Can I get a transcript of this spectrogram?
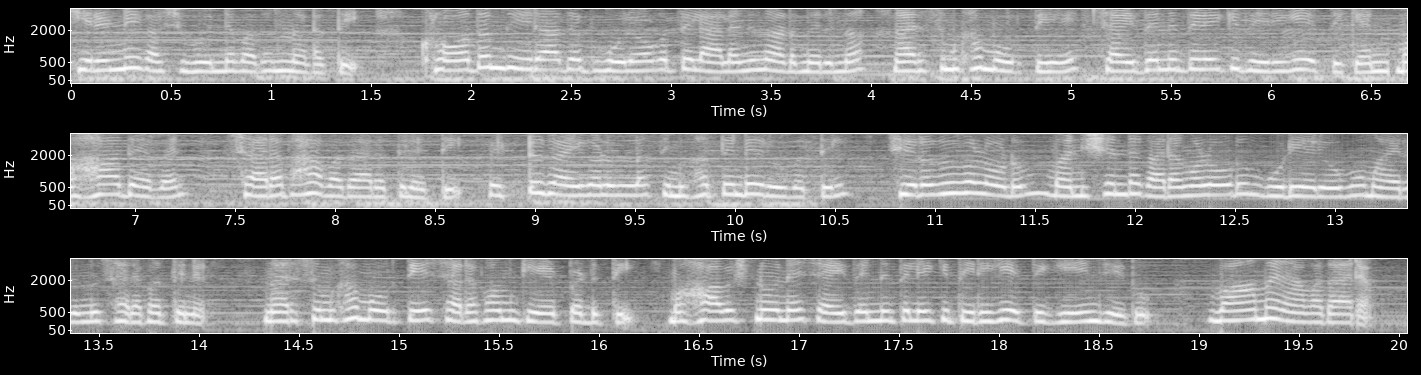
ഹിരണ്യകശുവിന്റെ വധം നടത്തി. ക്രോധം തീരാതെ ഭൂലോകത്തിൽ അലഞ്ഞു നടന്നിരുന്ന നരസിംഹമൂർത്തിയെ ചൈതന്യത്തിലേക്ക് തിരികെ എത്തിക്കാൻ മഹാദേവൻ ശരഭാവതാരത്തിലെത്തി. എട്ടു കൈകളുള്ള സിംഹത്തിന്റെ രൂപത്തിൽ ചിറകുകളോടും മനുഷ്യന്റെ കരങ്ങളോടും കൂടിയ രൂപമായിരുന്നു ശരഭത്തിന്. നരസിംഹമൂർത്തിയെ ശരഭം കീഴ്പ്പെടുത്തി. മഹാവിഷ്ണുവിനെ ചൈതന്യത്തിലേക്ക് തിരികെ എത്തിക്കുകയും ചെയ്തു. വാമനാവതാരം.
